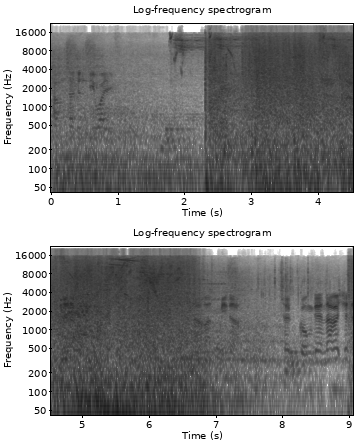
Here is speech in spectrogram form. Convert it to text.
탐사 준비 완료. 나가신다.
